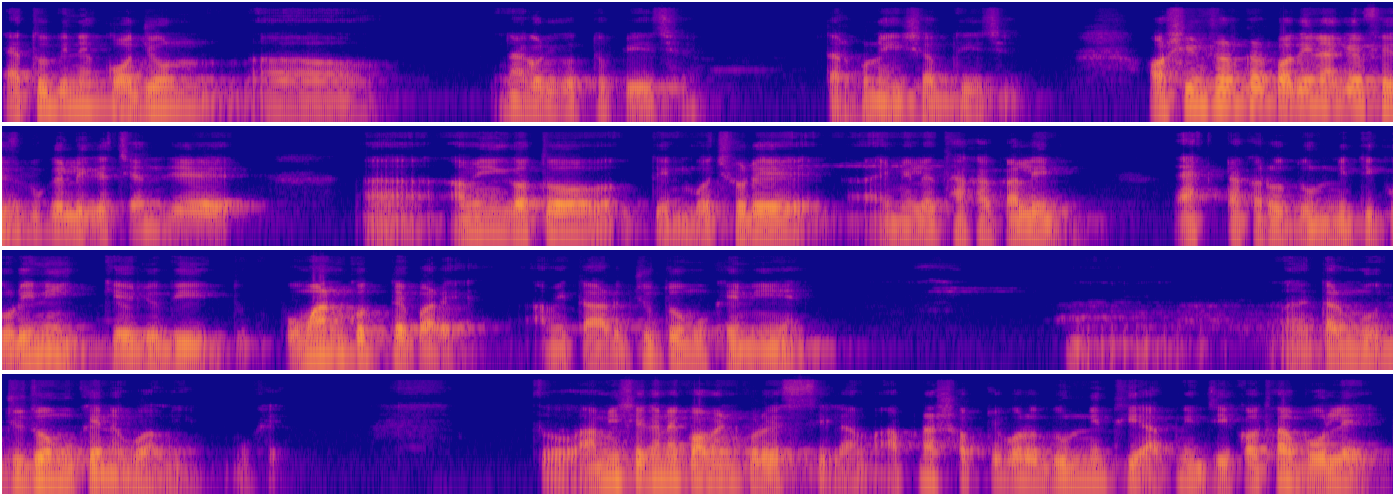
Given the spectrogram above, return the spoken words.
এতদিনে কজন নাগরিকত্ব পেয়েছে, তার কোনো হিসাব দিয়েছে? অসীম সরকার কদিন আগে ফেসবুকে লিখেছেন যে আমি গত তিন বছরে এমএলএ থাকাকালীন এক টাকারও দুর্নীতি করিনি, কেউ যদি প্রমাণ করতে পারে আমি তার জুতো মুখে নিয়ে মানে তার জুতো মুখে নেব আমি, মুখে। তো আমি সেখানে কমেন্ট করে এসেছিলাম, আপনার সবচেয়ে বড় দুর্নীতি আপনি যে কথা বলে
